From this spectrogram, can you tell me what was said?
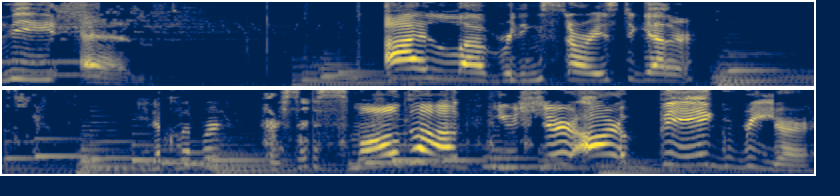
The end. I love reading stories together. You know, Clifford, for such a small dog, you sure are a big reader.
